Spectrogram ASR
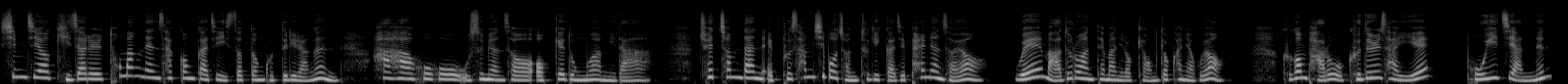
심지어 기자를 토막낸 사건까지 있었던 곳들이랑은 하하호호 웃으면서 어깨 동무합니다. 최첨단 F-35 전투기까지 팔면서요. 왜 마두로한테만 이렇게 엄격하냐고요? 그건 바로 그들 사이에 보이지 않는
